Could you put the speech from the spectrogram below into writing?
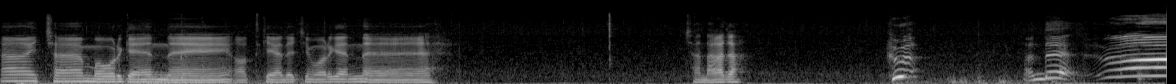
아이 참 모르겠네. 어떻게 해야 될지 모르겠네. 자 나가자. 흐! 안돼! 아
